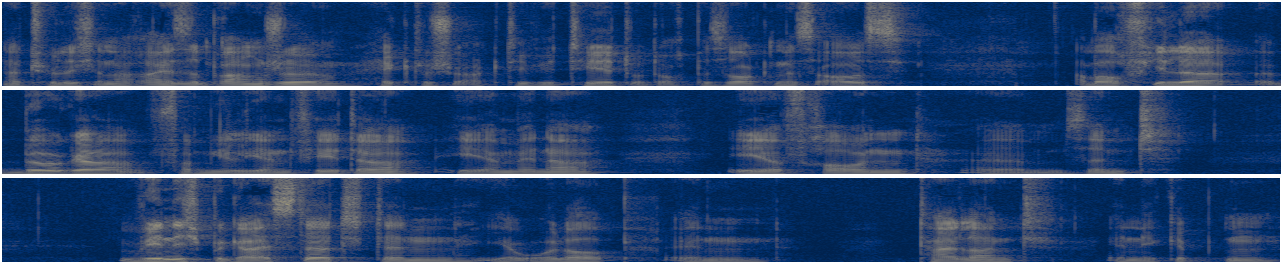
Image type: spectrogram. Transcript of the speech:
natürlich in der Reisebranche hektische Aktivität und auch Besorgnis aus. Aber auch viele Bürger, Familienväter, Ehemänner, Ehefrauen äh, sind wenig begeistert, denn ihr Urlaub in Thailand, in Ägypten,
